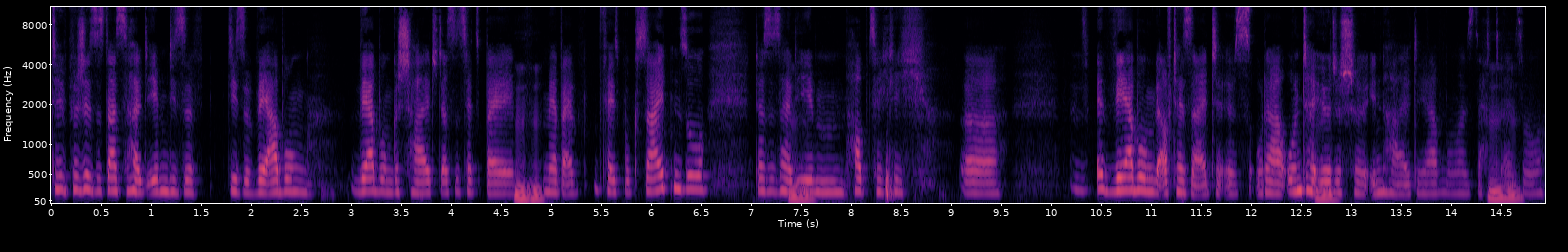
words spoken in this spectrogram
typisch ist, ist, dass halt eben diese, diese Werbung, Werbung geschaltet. Das ist jetzt bei mhm. mehr bei Facebook-Seiten so, dass es halt mhm. eben hauptsächlich äh, Werbung auf der Seite ist oder unterirdische mhm. Inhalte, ja, wo man sagt, also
